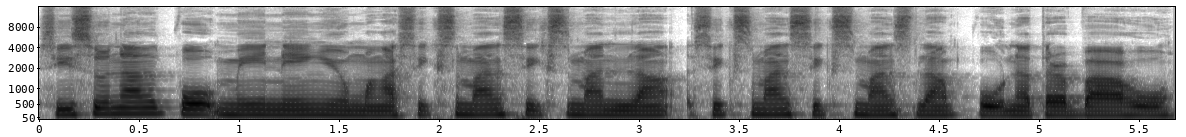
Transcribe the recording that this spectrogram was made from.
seasonal po meaning yung mga 6 months, 6 months lang, 6 months, 6 months lang po na trabaho.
